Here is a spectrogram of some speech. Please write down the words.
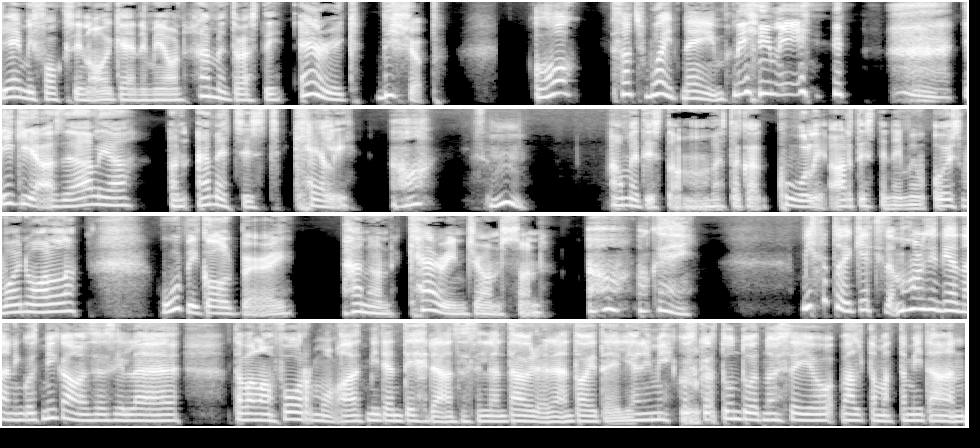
Jamie Foxin oikea nimi on hämmentävästi Eric Bishop. Oho, such white name. Niin, niin. Iggy Azalea on Amethyst Kelly. Oho, Mm. Ametista on mun mielestä aika cooli artistinimi, olisi voinut olla. Whoopi Goldberg, hän on Karen Johnson. Aha, okei. Okay. Mistä toi keksitään? Mä haluaisin tietää, niin kuin, että mikä on se sille, tavallaan formula, että miten tehdään se silleen täydellinen taiteilijanimi. Koska tuntuu, että noissa ei ole välttämättä mitään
